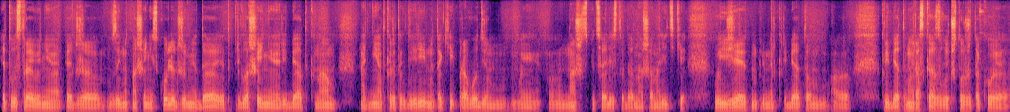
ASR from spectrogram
это выстраивание, опять же, взаимоотношений с колледжами, да, это приглашение ребят к нам на дни открытых дверей. Мы такие проводим, мы, э, наши специалисты, да, наши аналитики выезжают, например, к ребятам, э, к ребятам и рассказывают, что же такое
